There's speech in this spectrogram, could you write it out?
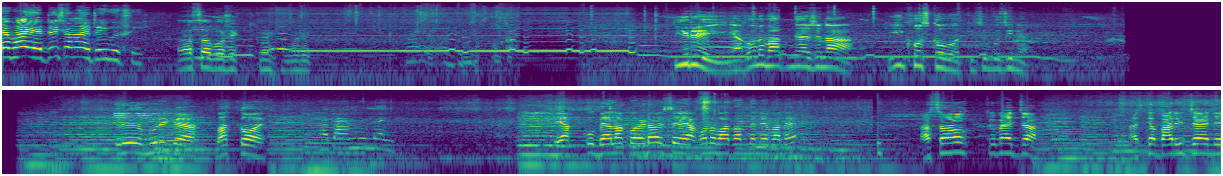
এ ভাই এটাই সামনে এটাই বেশি। আচ্ছা বসে বসে। কি রে এখনও ভাত নিয়ে আসে না? কি খোঁজ খবর কিছু বুঝি না। রে ভাত কয়? এক বেলা কয়টা হয়েছে? এখনও ভাত আনতে নেই মানে? আচ্ছা হোক তুই বাইর যা। আজকে বাড়ির যায় নে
